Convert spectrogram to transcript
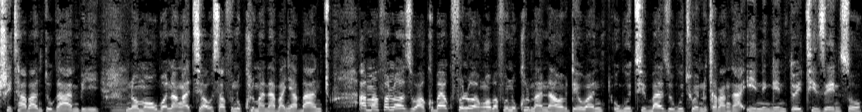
treat abantu kambi. Noma ubona ngathi awusafuna ukukhuluma nabanye abantu. Ama followers wakho bayakufollowa ngoba bafuna ukukhuluma nawe. They want ukuthi bazi ukuthi wena ucabanga ini ngento ethizeni. So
